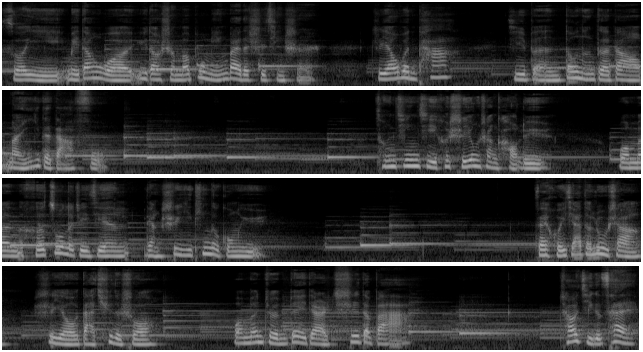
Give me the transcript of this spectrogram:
所以每当我遇到什么不明白的事情时，只要问他。基本都能得到满意的答复。从经济和实用上考虑，我们合租了这间两室一厅的公寓。在回家的路上，室友打趣地说：“我们准备点吃的吧，炒几个菜，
